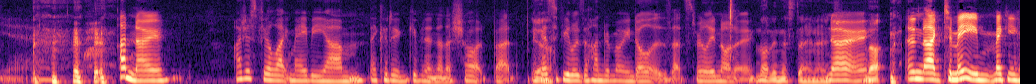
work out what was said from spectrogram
Yeah, I don't know. I just feel like maybe um, they could have given it another shot, but I Yeah. guess if you lose hundred million dollars, that's really not a Not in this day and age. no. No. And like to me, making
